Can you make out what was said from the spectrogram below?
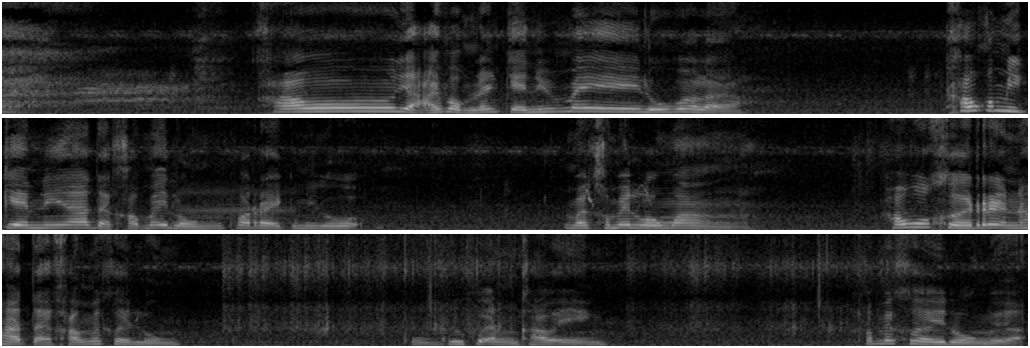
อเขาอยากให้ผมเล่นเกมนี้ไม่รู้ว่าอะไรอะเขาก็มีเกมนี้นะ แต่เขาไม่ลงเพราะอะไรก็ไม่รู้ำไมเขาไม่ลงมั่งเขาก็เคยเล่นนะคะ แต่เขาไม่เคยลง ผมคือเพื่อนของเขาเอง เขาไม่เคยลงเลยอะ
